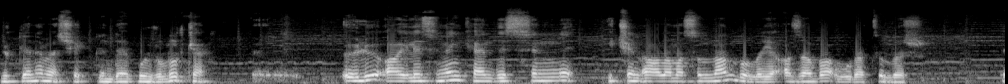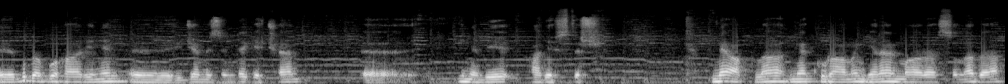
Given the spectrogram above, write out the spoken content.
yüklenemez şeklinde buyrulurken e, ölü ailesinin kendisini için ağlamasından dolayı azaba uğratılır. E, bu da Buhari'nin e, cemizinde geçen e, yine bir hadistir. Ne akla ne Kur'an'ın genel mağarasına da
